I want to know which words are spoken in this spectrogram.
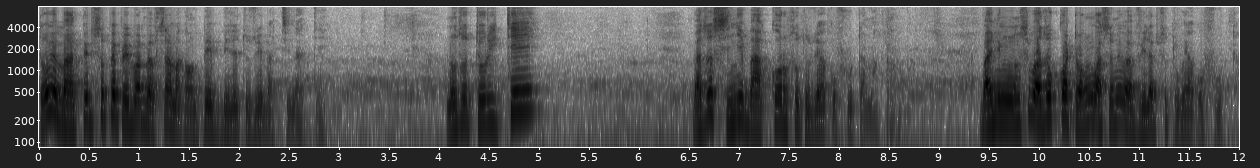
tomema mpe biso mpe mpe bamesala makambo mpe ebele tozoyeba ntina te nos autorités bazosigne baaccord biso tozoya kofuta makambo. Baningo mosusu bazokɔta bango basombe bavila biso tokoya kofuta.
